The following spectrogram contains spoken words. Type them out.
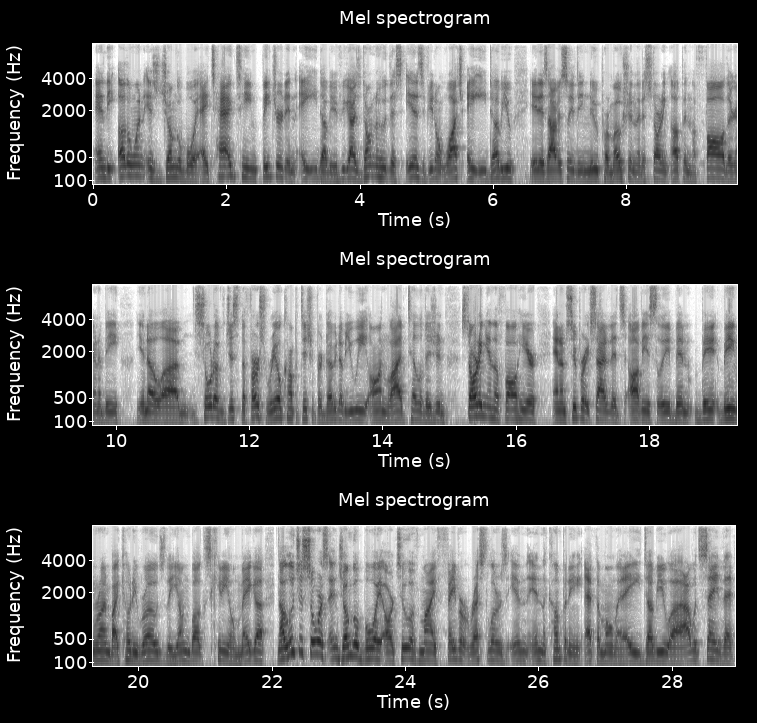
and the other one is Jungle Boy, a tag team featured in AEW. If you guys don't know who this is, if you don't watch AEW, it is obviously the new promotion that is starting up in the fall. They're going to be, you know, um, sort of just the first real competition for WWE on live television starting in the fall here, and I'm super excited. It's obviously been be being run by Cody Rhodes, the Young Bucks, Kenny Omega. Now, Luchasaurus and Jungle Boy are two of my favorite wrestlers in, in the company at the moment. AEW, uh, I would say that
